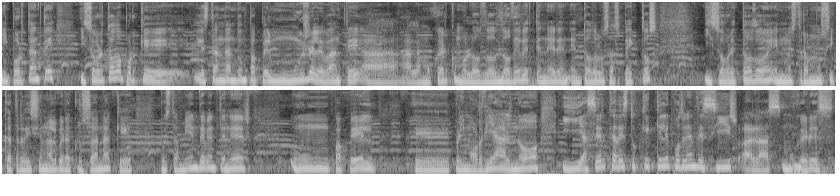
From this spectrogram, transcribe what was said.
importante y sobre todo porque le están dando un papel muy relevante a, la mujer como lo, lo, debe tener en, en, todos los aspectos y sobre todo en nuestra música tradicional veracruzana que pues también deben tener un papel eh, primordial, ¿no? Y acerca de esto, ¿qué, le podrían decir a las mujeres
